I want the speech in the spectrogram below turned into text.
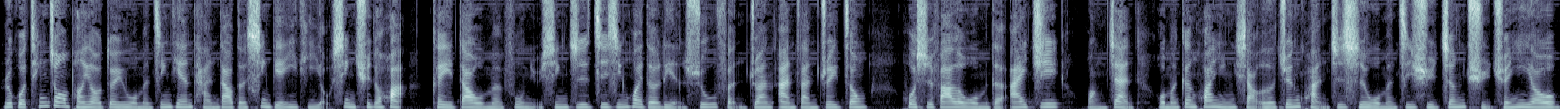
如果听众朋友对于我们今天谈到的性别议题有兴趣的话，可以到我们妇女新知基金会的脸书粉专按赞追踪，或是发了我们的 IG 网站，我们更欢迎小额捐款支持我们继续争取权益哦。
